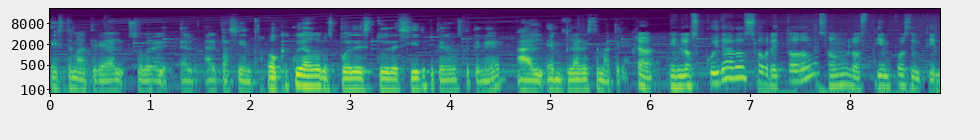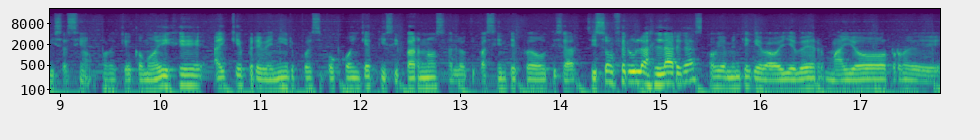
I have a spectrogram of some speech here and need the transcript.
este material sobre el al paciente? ¿O qué cuidado los puedes tú decir que tenemos que tener al emplear este material? Claro, en los cuidados sobre todo son los tiempos de utilización, porque como dije, hay que prevenir pues poco, hay que anticiparnos a lo que el paciente pueda utilizar. Si son férulas largas, obviamente que va a llevar mayor eh,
